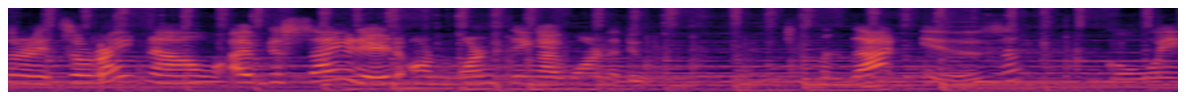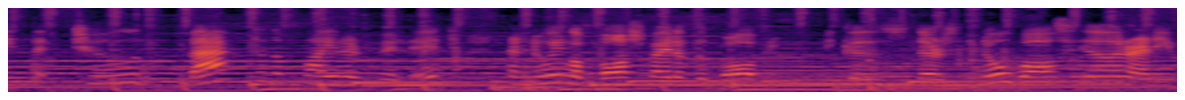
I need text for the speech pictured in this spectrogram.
Alright, so right now I've decided on one thing I want to do. And that is going to back to the pirate village and doing a boss fight of the Bobby because there's no boss here and if,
